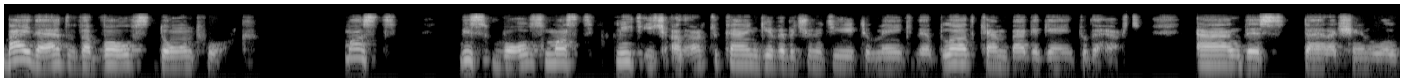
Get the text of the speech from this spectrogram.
By that, the valves don't work. Must these valves must meet each other to can give opportunity to make the blood come back again to the heart. And this direction will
